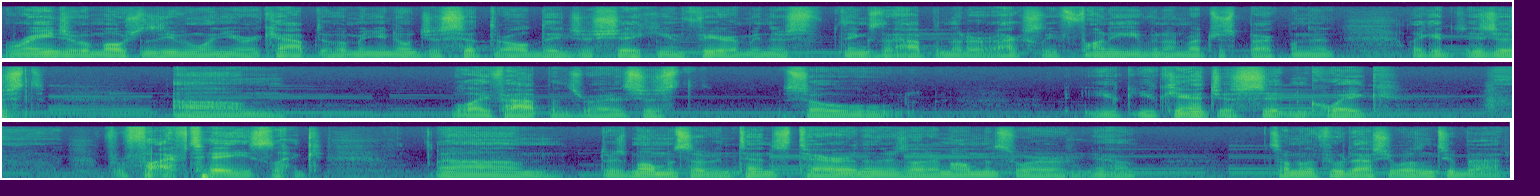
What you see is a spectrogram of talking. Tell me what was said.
range of emotions even when you're a captive. I mean, you don't just sit there all day just shaking in fear. I mean, there's things that happen that are actually funny even in retrospect when, like, it, it's just, um, life happens, right? It's just so you, you can't just sit and quake for five days. Like, um, there's moments of intense terror, and then there's other moments where, you know, some of the food actually wasn't too bad.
